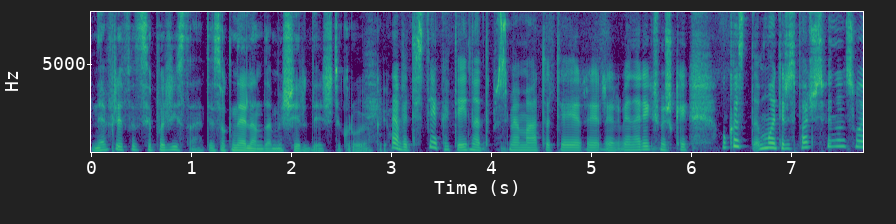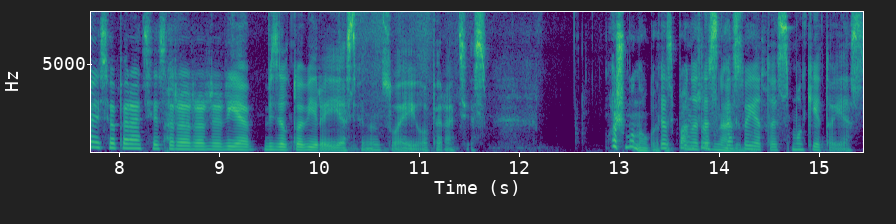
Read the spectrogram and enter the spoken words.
Neprisipažįsta, tiesiog nelendam į širdį iš tikrųjų. Kaip. Na, bet vis tiek ateina, ta prasme, matote ir, ir, ir vienareikšmiškai. O kas, moteris pačios finansuojasi operacijas, ar, ar, ar, jie vis dėlto vyrai jas finansuoja jų operacijas? Aš manau, kad Kas būna tas kasoje, tas mokėtojas?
